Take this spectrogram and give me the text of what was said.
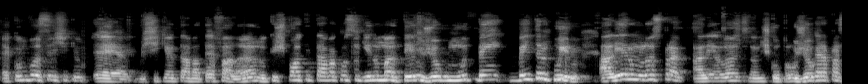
é como você, Chiquinho, é, Chiquinho estava até falando, que o esporte estava conseguindo manter o jogo muito bem, bem tranquilo. Ali era um lance para. Ali era um lance, não, desculpa, o jogo era para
